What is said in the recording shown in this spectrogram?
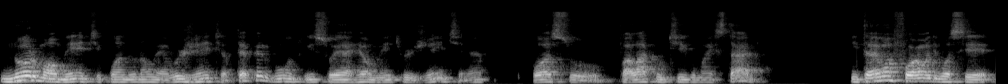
normalmente, quando não é urgente, até pergunto: isso é realmente urgente, né? Posso falar contigo mais tarde? Então, é uma forma de você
